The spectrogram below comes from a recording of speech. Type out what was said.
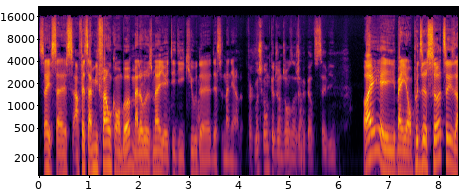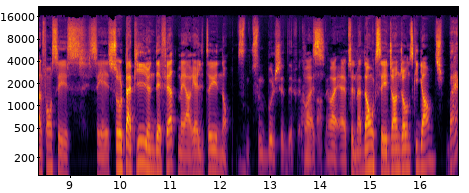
ça, en fait, ça a mis fin au combat. Malheureusement, il a été DQ de, de cette manière-là. Fait que moi, je compte que John Jones n'a jamais perdu sa vie. Et, ben, on peut dire ça. Tu sais, dans le fond, c'est, c'est sur le papier une défaite, mais en réalité, non. C'est une bullshit défaite. on Ouais, absolument. Donc, c'est John Jones qui gagne? Ben,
